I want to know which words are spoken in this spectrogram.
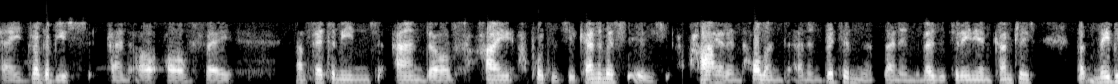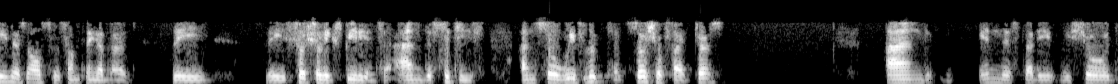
uh, drug abuse and of, of uh, amphetamines and of high potency cannabis is higher in Holland and in Britain than in the Mediterranean countries. But maybe there's also something about the the social experience and the cities. And so we've looked at social factors and in this study we showed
